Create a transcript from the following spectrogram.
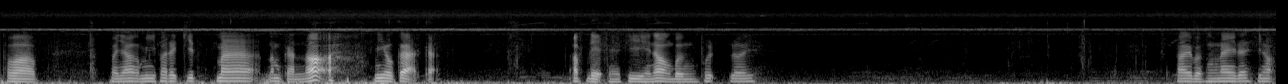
เพราะว่าบ่ยาวก็มีภารกิจมานำกันเนาะมีโอกาสก็อัปเดตให้พี่ให้น้องเบิ่งพุดเลยไปเบิ่งข้างในเด้อพี่น้อง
